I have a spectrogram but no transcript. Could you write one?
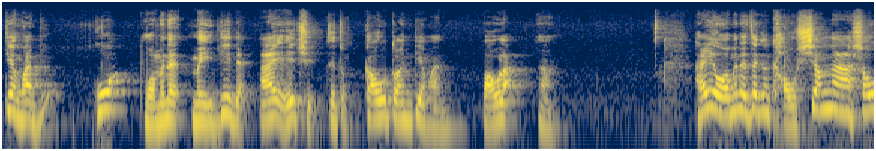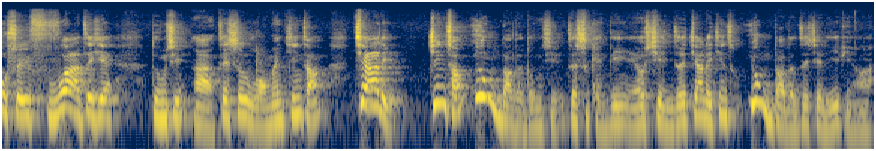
电饭锅，我们的美的的 IH 这种高端电饭煲了啊，还有我们的这个烤箱啊、烧水壶啊这些东西啊，这是我们经常家里经常用到的东西，这是肯定也要选择家里经常用到的这些礼品啊。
